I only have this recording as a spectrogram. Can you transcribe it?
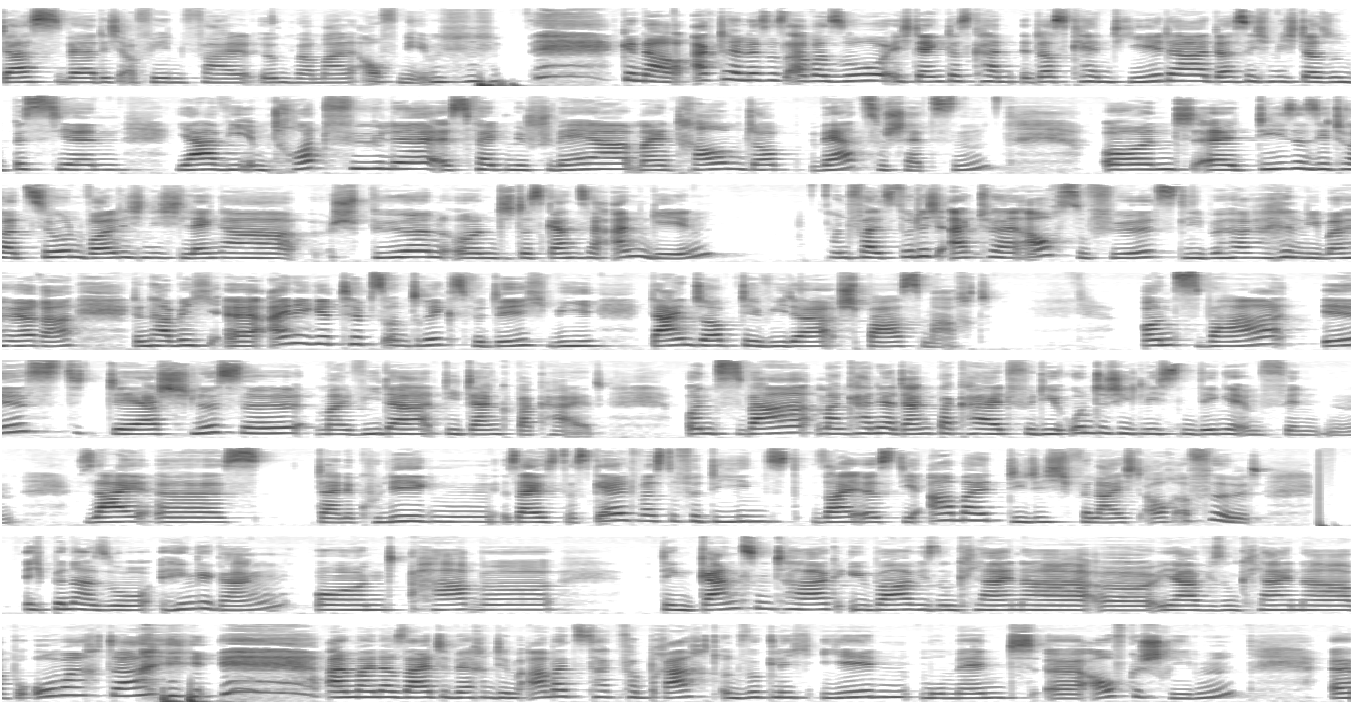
das werde ich auf jeden Fall irgendwann mal aufnehmen. genau, aktuell ist es aber so, ich denke, das, das kennt jeder, dass ich mich da so ein bisschen, ja, wie im Trott fühle. Es fällt mir schwer, meinen Traumjob wertzuschätzen. Und äh, diese Situation wollte ich nicht länger spüren und das Ganze angehen. Und falls du dich aktuell auch so fühlst, liebe Hörerinnen, lieber Hörer, dann habe ich äh, einige Tipps und Tricks für dich, wie dein Job dir wieder Spaß macht. Und zwar ist der Schlüssel mal wieder die Dankbarkeit. Und zwar, man kann ja Dankbarkeit für die unterschiedlichsten Dinge empfinden. Sei es deine Kollegen, sei es das Geld, was du verdienst, sei es die Arbeit, die dich vielleicht auch erfüllt. Ich bin also hingegangen und habe den ganzen Tag über wie so ein kleiner, äh, ja, wie so ein kleiner Beobachter an meiner Seite während dem Arbeitstag verbracht und wirklich jeden Moment äh, aufgeschrieben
